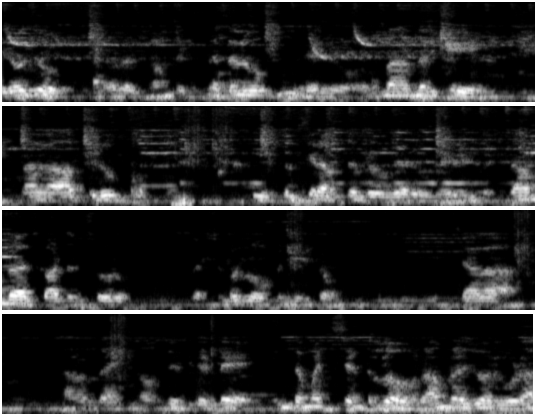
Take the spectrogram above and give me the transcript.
ఈరోజు పెద్దలు మా అందరికీ బాగా ఆప్తులు. ఈ తులసి రామచంద్రరావు గారు రామరాజ్ కాటన్ షోరూమ్ లక్ష్మీపూర్లో ఓపెన్ చేయటం చాలా ఆనందదాయకంగా ఉంది. ఎందుకంటే ఇంత మంచి సెంటర్లో రామరాజు వారు కూడా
